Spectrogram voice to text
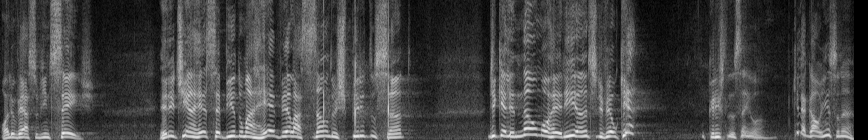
Olha o verso 26 ele tinha recebido uma revelação do Espírito Santo de que ele não morreria antes de ver o quê? O Cristo do Senhor. Que legal isso, né?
